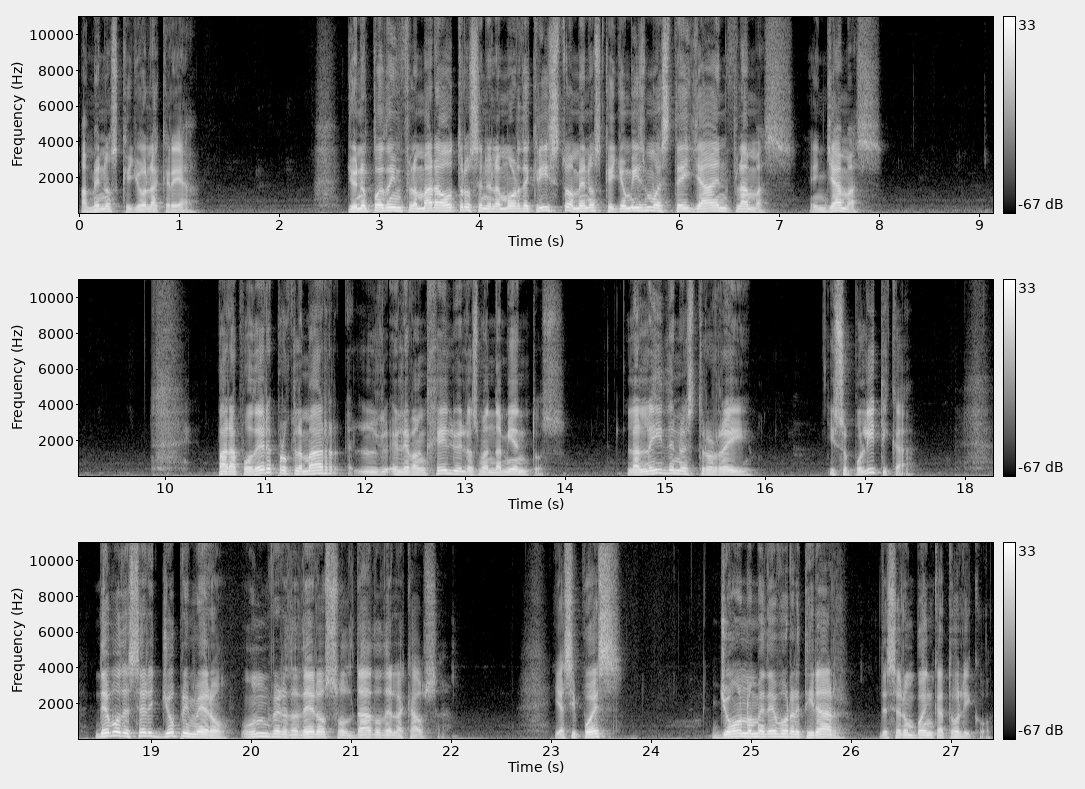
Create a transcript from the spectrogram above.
a menos que yo la crea. Yo no puedo inflamar a otros en el amor de Cristo a menos que yo mismo esté ya en flamas, en llamas. Para poder proclamar el Evangelio y los mandamientos, la ley de nuestro Rey y su política, debo de ser yo primero un verdadero soldado de la causa. Y así pues, yo no me debo retirar de ser un buen católico,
